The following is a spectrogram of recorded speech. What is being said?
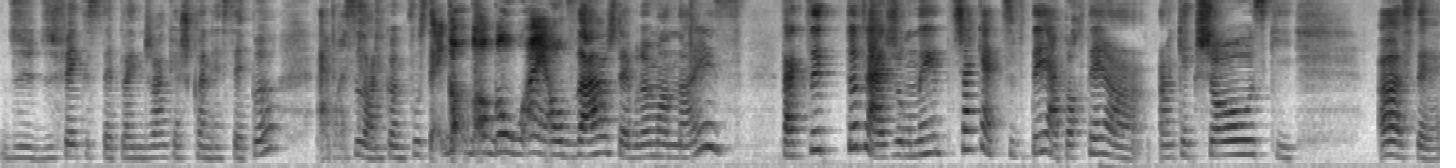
Du, du fait que c'était plein de gens que je connaissais pas. Après ça, dans le Kung Fu, c'était go, go, go, ouais, on va, j'étais vraiment nice. Fait que, tu sais, toute la journée, chaque activité apportait un, un quelque chose qui. Ah, c'était.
